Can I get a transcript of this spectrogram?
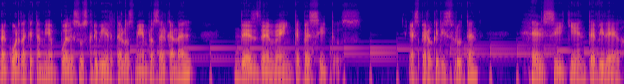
recuerda que también puedes suscribirte a los miembros del canal desde 20 pesitos. Espero que disfruten el siguiente video.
